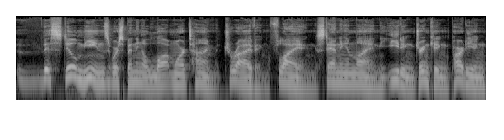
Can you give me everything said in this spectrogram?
this still means we're spending a lot more time driving, flying, standing in line, eating, drinking, partying,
